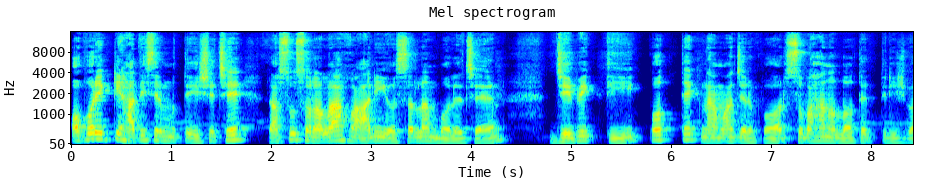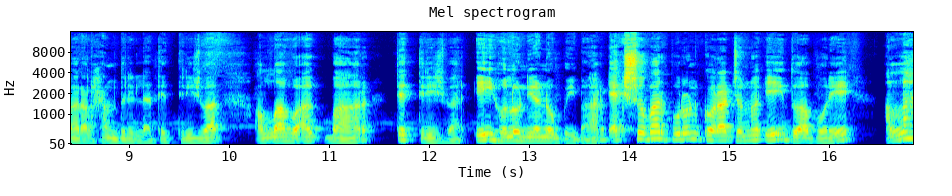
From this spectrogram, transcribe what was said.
অপর একটি হাদিসের মধ্যে এসেছে, রাসুল সাল্লাহ আলী ওসাল্লাম বলেছেন, যে ব্যক্তি প্রত্যেক নামাজের পর সুবাহান আল্লাহ তেত্রিশ বার, আলহামদুলিল্লাহ তেত্রিশ বার, আল্লাহ আকবার তেত্রিশ বার, এই হলো নিরানব্বই বার, একশো বার পূরণ করার জন্য এই দোয়া পরে আল্লাহ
